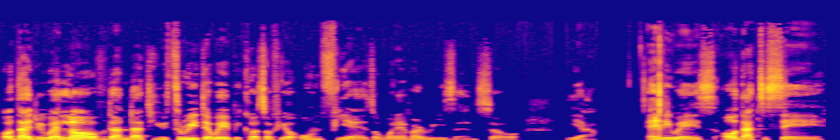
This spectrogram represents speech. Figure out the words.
or that you were loved and that you threw it away because of your own fears or whatever reason. So, yeah. Anyways, all that to say,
